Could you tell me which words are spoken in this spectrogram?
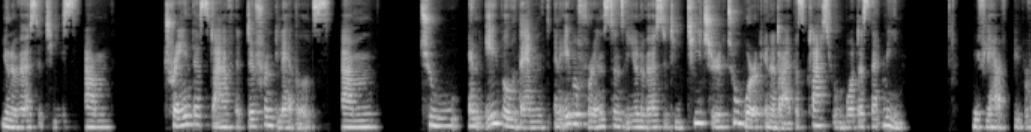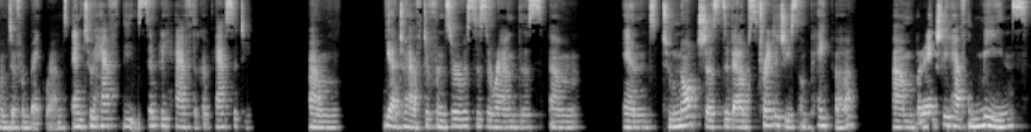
universities um, train their staff at different levels um, to enable them, enable, for instance, a university teacher to work in a diverse classroom. What does that mean? If you have people from different backgrounds and to have the, simply have the capacity, um, yeah, to have different services around this, um, and to not just develop strategies on paper, um, but actually have the means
